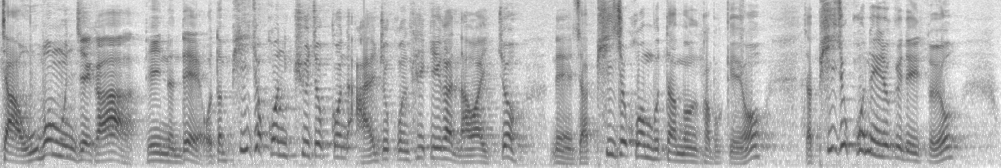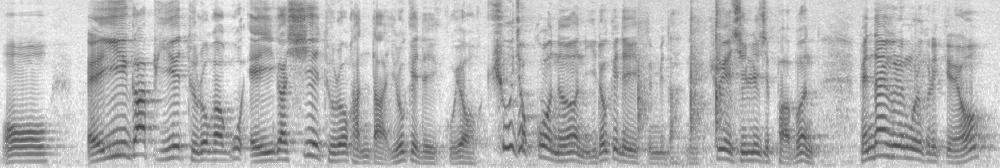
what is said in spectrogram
자, 5번 문제가 돼 있는데 어떤 P 조건, Q 조건, R 조건 세 개가 나와 있죠? 네, 자, P 조건부터 한번 가볼게요. 자, P 조건은 이렇게 돼 있어요. 어, A가 B에 들어가고 A가 C에 들어간다. 이렇게 돼 있고요. Q 조건은 이렇게 돼 있습니다. 네, Q의 진리 집합은 벤다이그램으로 그릴게요.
